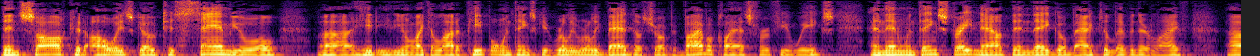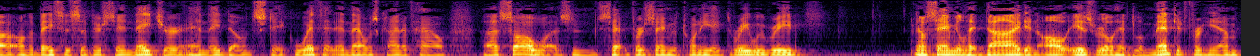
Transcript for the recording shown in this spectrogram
Then Saul could always go to Samuel uh, he, you know, like a lot of people, when things get really, really bad, they'll show up at Bible class for a few weeks, and then when things straighten out, then they go back to living their life uh, on the basis of their sin nature, and they don't stick with it. And that was kind of how uh, Saul was. In 1 Samuel 28:3, we read. Now Samuel had died, and all Israel had lamented for him,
